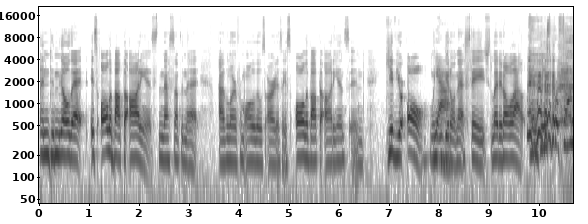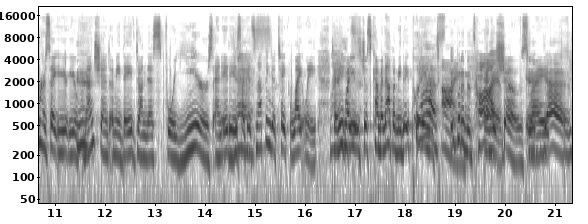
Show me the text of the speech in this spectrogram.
and to know that it's all about the audience. And that's something that I've learned from all of those artists. Like, it's all about the audience and give your all when Yeah. you get on that stage. Let it all out. And these performers that you, you mentioned, I mean, they've done this for years, and it is like it's nothing to take lightly. To anybody who's just coming up, I mean, they put in Yes, the time. they put in the time. And it shows, It- right? yes.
